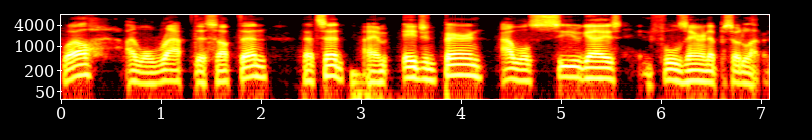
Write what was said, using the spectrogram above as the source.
well, I will wrap this up then. That said, I am Agent Baron. I will see you guys in Fool's Errand episode 11.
